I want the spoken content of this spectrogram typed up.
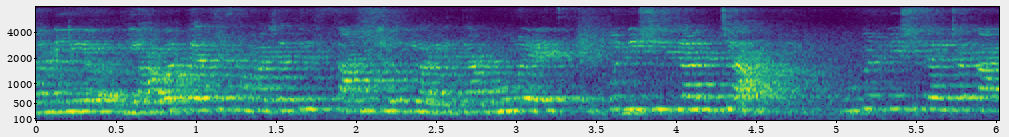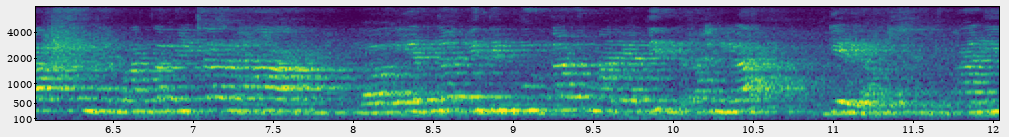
आणि यावर त्याचे समाजातील स्थान ठरू लागले. त्यामुळेच उपनिषदांच्या उपनिषदांच्या काळापासून धर्माचा विचार हा यज्ञ विधीपुरताच मर्यादित राहिला गेला. आणि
